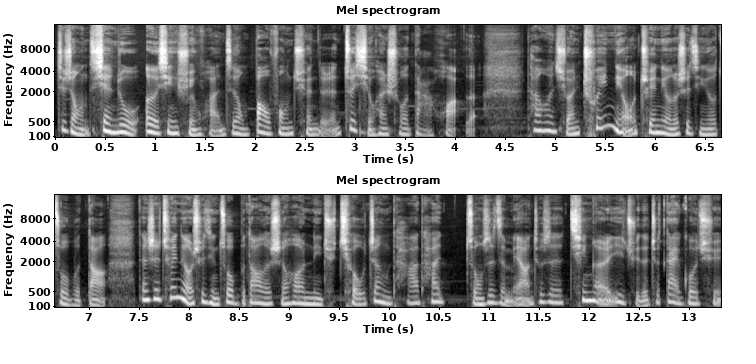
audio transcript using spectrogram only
这种陷入恶性循环、这种暴风圈的人，最喜欢说大话了。他会喜欢吹牛，吹牛的事情又做不到。但是吹牛事情做不到的时候，你去求证他，他总是怎么样？就是轻而易举的就带过去，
